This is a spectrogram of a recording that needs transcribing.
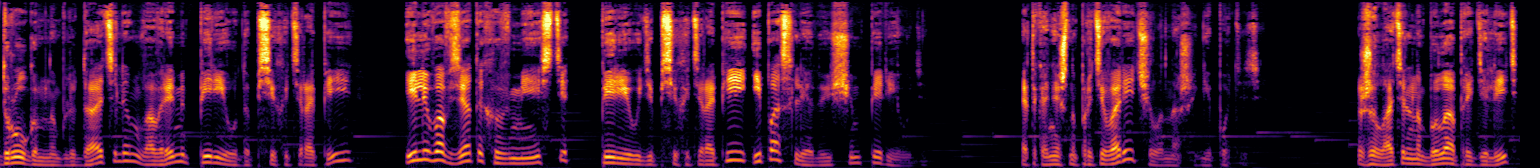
другом-наблюдателем во время периода психотерапии или во взятых вместе периоде психотерапии и последующем периоде. Это, конечно, противоречило нашей гипотезе. Желательно было определить,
